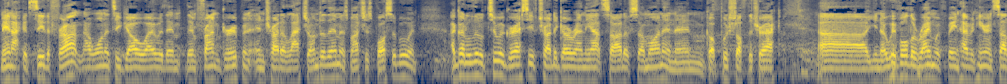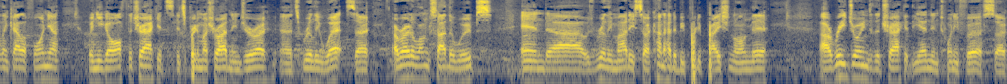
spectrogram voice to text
man, I could see the front. And I wanted to go away with them, them front group and, and, try to latch onto them as much as possible. And I got a little too aggressive, tried to go around the outside of someone, and then got pushed off the track. Uh, you know, with all the rain we've been having here in Southern California, when you go off the track, it's it's pretty much riding enduro. Uh, it's really wet, so I rode alongside the whoops, and uh, it was really muddy, so I kind of had to be pretty patient along there. I rejoined the track at the end in 21st, so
